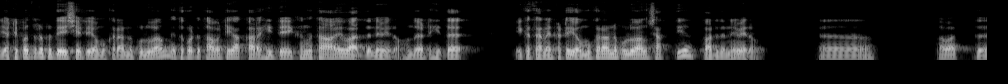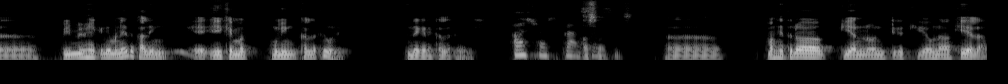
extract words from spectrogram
යටිපතුල ප්‍රදේශයට යොමු කරන්න පුළුවන්. එතකොට තව ටිකක් අර හිතේ එකඟතාවය වර්ධනය වෙනවා. හොඳට හිත එක තැනකට යොමු කරන්න පුළුවන් ශක්තිය වර්ධනය වෙනවා. තවත් පිම්බීම හැකිලිම නේද කලින් ඒකෙම මුලින් කරලා තියුනේ. ඉඳගෙන කරලා තියුනේ. ආශ්වාස ප්‍රාශ්වාස. මම හිතනවා කියන්න ඕන ටික කියවුණා කියලා.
